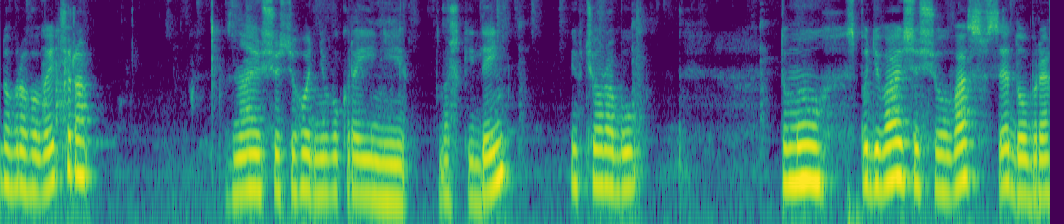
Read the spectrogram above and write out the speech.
Доброго вечора. Знаю, що сьогодні в Україні важкий день і вчора був. Тому сподіваюся, що у вас все добре.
